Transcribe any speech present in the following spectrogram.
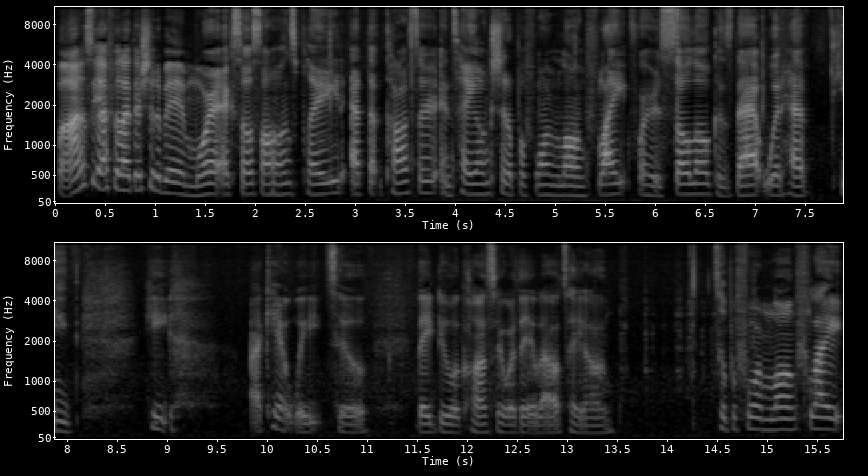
But honestly, I feel like there should have been more EXO songs played at the concert, and Taeyong should have performed "Long Flight" for his solo, cause that would have he he. I can't wait till they do a concert where they allow Taeyong to perform Long Flight,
